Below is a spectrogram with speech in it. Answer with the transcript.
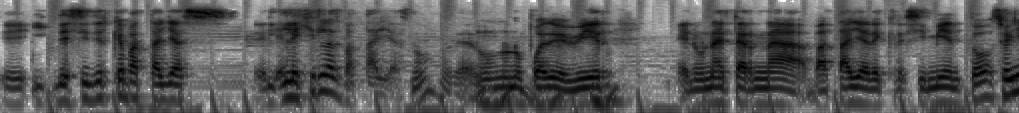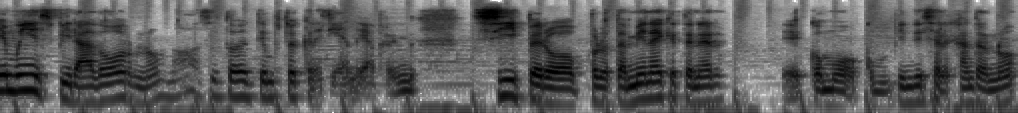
eh, y decidir qué batallas, elegir las batallas, ¿no? uno no puede vivir en una eterna batalla de crecimiento. Se oye muy inspirador, ¿no? No, así todo el tiempo estoy creciendo y aprendiendo. Sí, pero, pero también hay que tener, eh, como, como bien dice Alejandra, ¿no?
